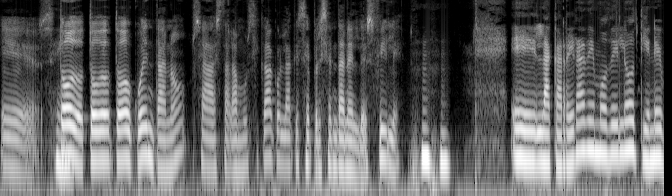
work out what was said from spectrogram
eh, sí. todo, todo, todo cuenta, ¿no? O sea, hasta la música con la que se presenta en el desfile. Uh -huh. Eh, la carrera de modelo tiene,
